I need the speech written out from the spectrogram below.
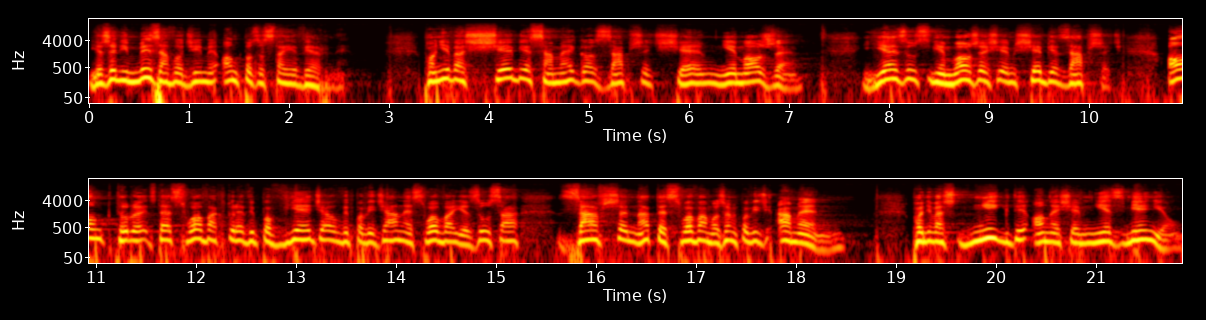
Jeżeli my zawodzimy, On pozostaje wierny. Ponieważ siebie samego zaprzeć się nie może. Jezus nie może się siebie zaprzeć. On, które, te słowa, które wypowiedział, wypowiedziane słowa Jezusa, zawsze na te słowa możemy powiedzieć Amen, ponieważ nigdy one się nie zmienią.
